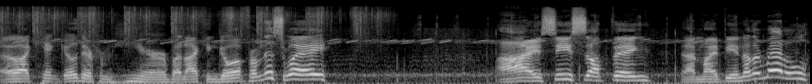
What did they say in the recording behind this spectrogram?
Oh, I can't go there from here, but I can go up from this way. I see something. That might be another medal.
